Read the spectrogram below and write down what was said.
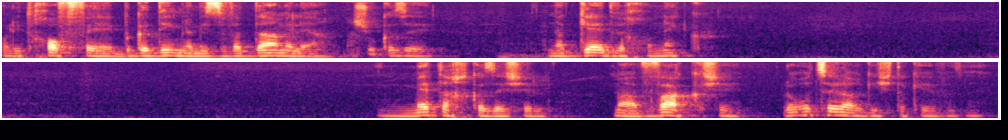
או לדחוף אה, בגדים למזוודה מלאה, משהו כזה, מתנגד וחונק. מתח כזה של מאבק שלא רוצה להרגיש את הכאב הזה.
